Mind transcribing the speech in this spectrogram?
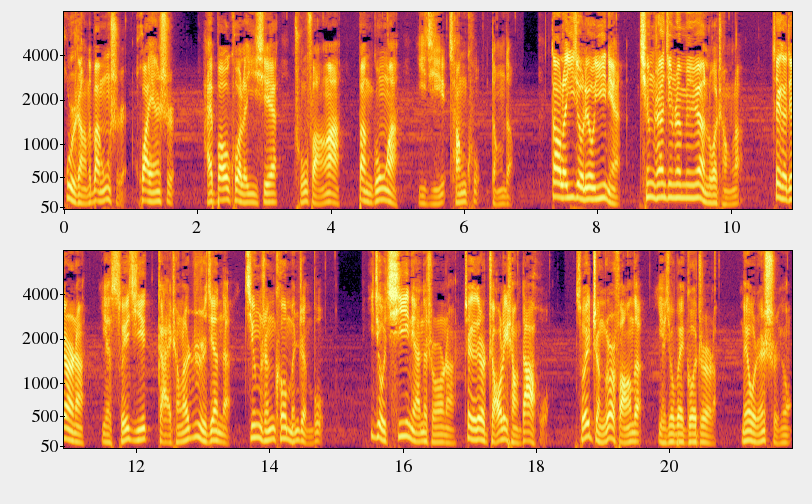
护士长的办公室、化验室，还包括了一些厨房啊、办公啊以及仓库等等。到了1961年，青山精神病院落成了，这个地儿呢也随即改成了日间的精神科门诊部。1971年的时候呢，这个地儿着了一场大火，所以整个房子也就被搁置了，没有人使用。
